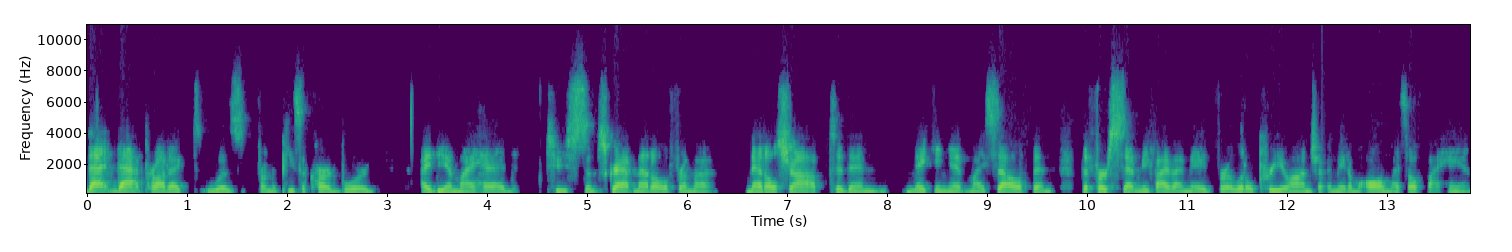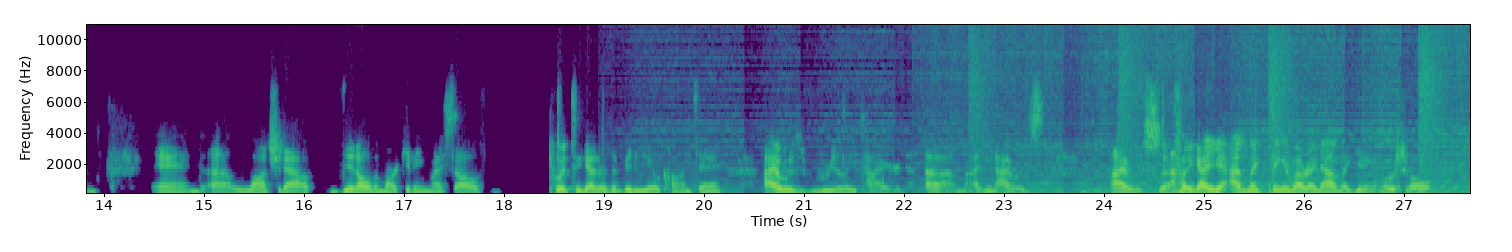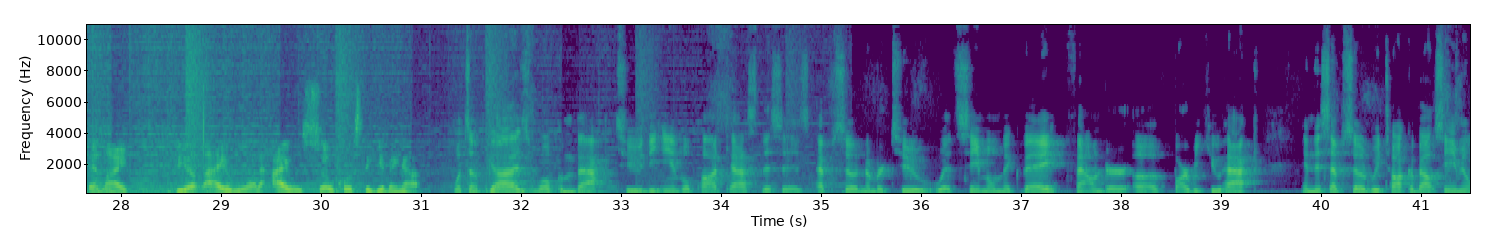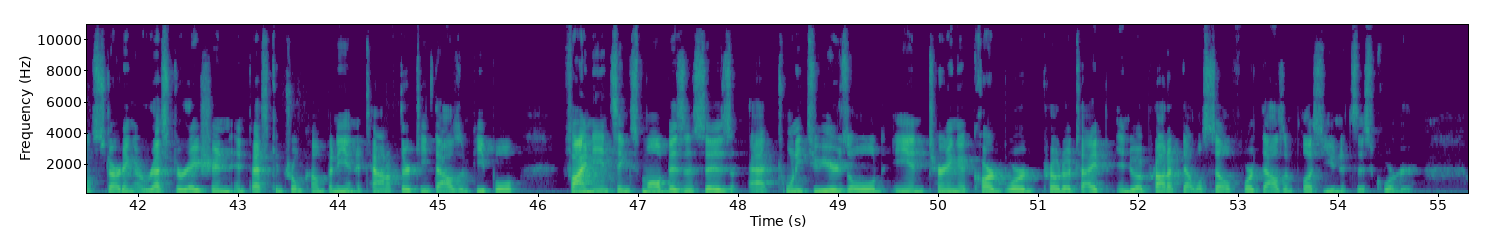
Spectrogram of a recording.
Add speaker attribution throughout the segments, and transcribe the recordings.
Speaker 1: that that product was from a piece of cardboard idea in my head to some scrap metal from a metal shop to then making it myself. And the first 75 i made for a little pre-launch i made them all myself by hand and uh, launched it out did all the marketing myself put together the video content. I was really tired. Um, i mean i was i was like I, i'm like thinking about right now i'm like getting emotional and like feel i want i was so close to giving up
Speaker 2: What's up, guys? Welcome back to the Anvil Podcast. This is episode number two with Samuel McVay, founder of Barbecue Hack. In this episode, we talk about Samuel starting a restoration and pest control company in a town of 13,000 people, financing small businesses at 22 years old, and turning a cardboard prototype into a product that will sell 4,000 plus units this quarter.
